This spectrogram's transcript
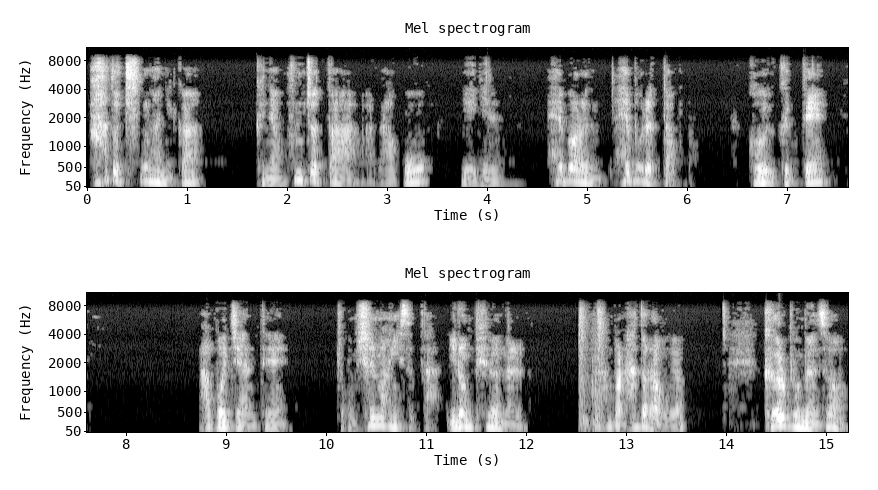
하도 추궁하니까 그냥 훔쳤다라고 얘기를 해버렸, 해버렸다고. 거, 그때 아버지한테 조금 실망했었다. 이런 표현을 한번 하더라고요. 그걸 보면서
